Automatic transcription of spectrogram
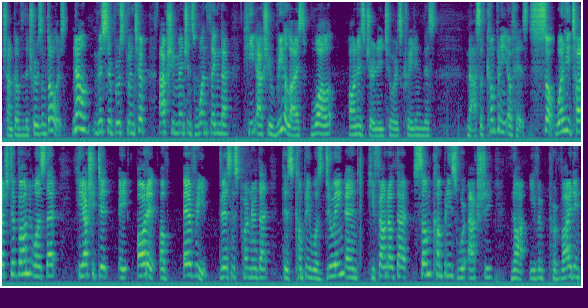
chunk of the tourism dollars. Now, Mr. Bruce Poon Tip actually mentions one thing that he actually realized while on his journey towards creating this massive company of his. So what he touched upon was that he actually did a audit of every business partner that his company was doing and he found out that some companies were actually not even providing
